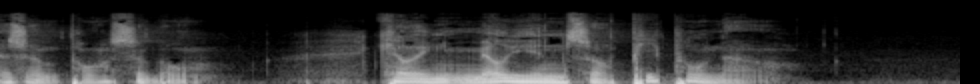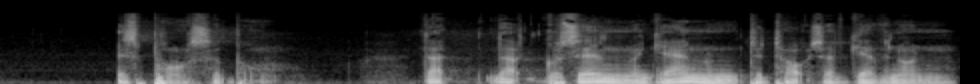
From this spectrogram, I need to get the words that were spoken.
is impossible. Killing millions of people now is possible. That that goes in again to talks I've given on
